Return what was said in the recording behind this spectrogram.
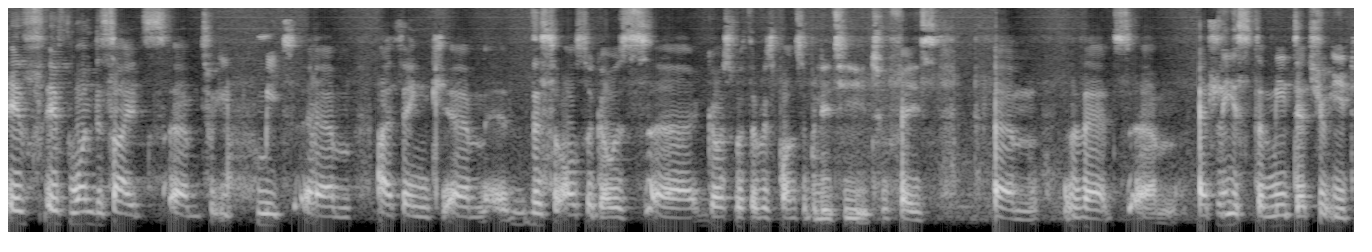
if if one decides um, to eat meat, um, I think um, this also goes uh, goes with the responsibility to face that at least the meat that you eat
